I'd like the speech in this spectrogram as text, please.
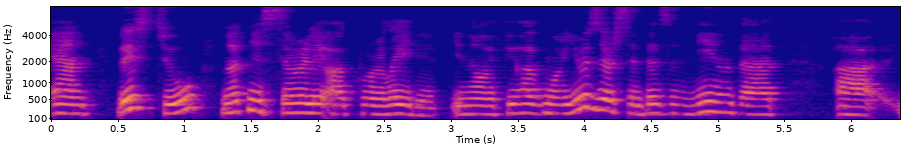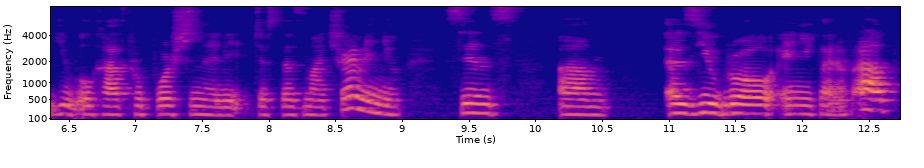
And these two not necessarily are correlated. You know if you have more users it doesn't mean that uh, you will have proportionally just as much revenue. Since um, as you grow any kind of app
